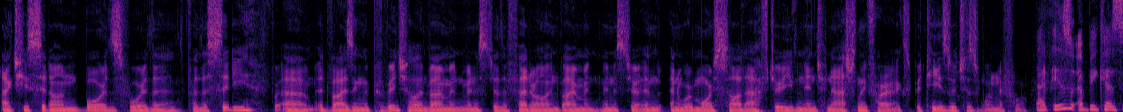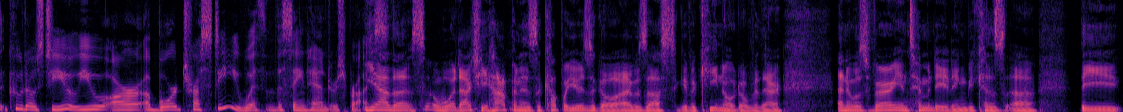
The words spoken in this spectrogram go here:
actually sit on boards for the for the city, um, advising the provincial environment minister, the federal environment minister, and, and we're more sought after even internationally for our expertise, which is wonderful. That is uh, because kudos to you. You are a board trustee with the St. Andrews Prize. Yeah, the, what actually happened is a couple years ago, I was asked to give a keynote over there, and it was very intimidating because uh, the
